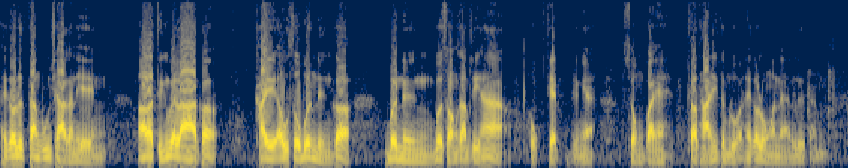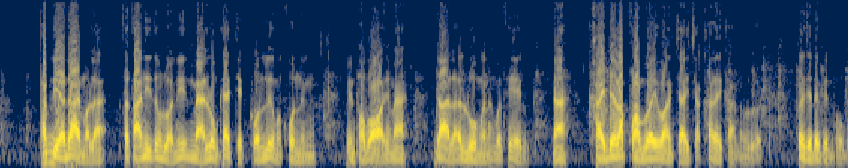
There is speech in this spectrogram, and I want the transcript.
ให้เขาเลือกตั้งผู้บัญชากันเองเอาละถึงเวลาก็ ใครอาวุโสเบอร์หนึ่งก็เบอร์หนึ่งเบอร์สองสามสี่ห้าหกเจ็ดอย่างเงี้ย ส่งไปสถานีตำรวจให้เขาลงคะแนนเลือกกันพับเดียวได้หมดแล้ว สถานีตำรวจนี่แหมลงแค่เจ็ดคนเลือกมาคนหนึ่งเป็นผบใช่ไหมได้แล้วรวมกันทั้งประเทศนะใครได้รับความไว้วางใจจากข้าราชการตำรวจ ก็จะได้เป็นพบ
